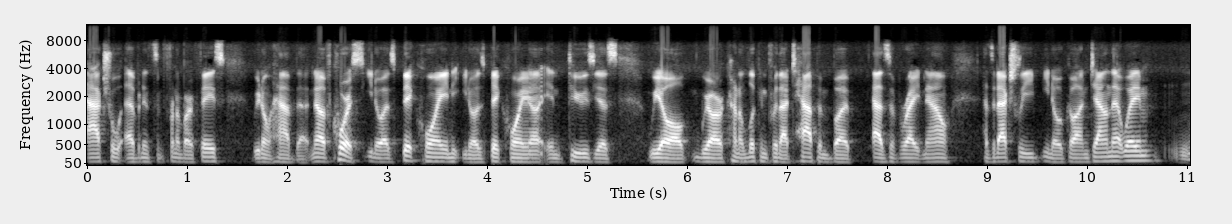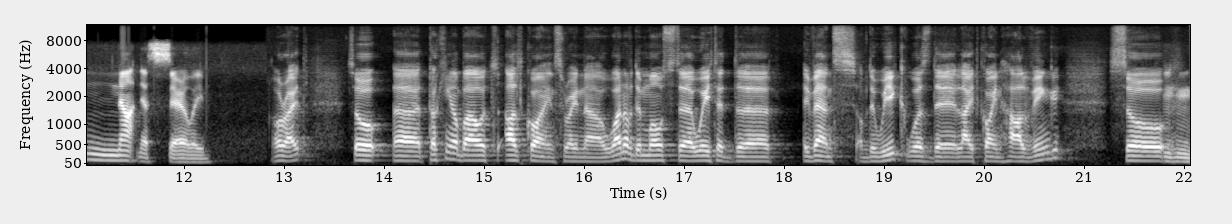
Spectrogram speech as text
actual evidence in front of our face, we don't have that. Now, of course, you know, as Bitcoin, you know, as Bitcoin uh, enthusiasts, we all we are kind of looking for that to happen. But as of right now, has it actually, you know, gone down that way? Not necessarily. All right. So uh, talking about altcoins right now, one of the most uh, weighted uh, events of the week was the Litecoin halving. So mm-hmm.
